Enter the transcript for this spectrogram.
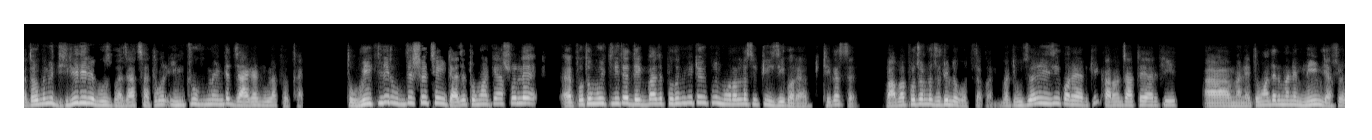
তখন তুমি ধীরে, ধীরে বুঝবা যে আচ্ছা তোমার ইমপ্রুভমেন্ট এর জায়গাগুলা কোথায়। তো উইকলির উদ্দেশ্য হচ্ছে এইটা যে তোমাকে আসলে ১ম উইকলিতে দেখবা যে ১ম ২ টা উইকলি মোর অর লেস একটু ইজি করে আরকি। ঠিক আছে? বাবা প্রচণ্ড জটিলও করতে পারে। বাট ইউজুয়ালি ইজি করে আর কি কারণ যাতে আরকি আ মানে তোমাদের মানে মেইনলি আসলে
